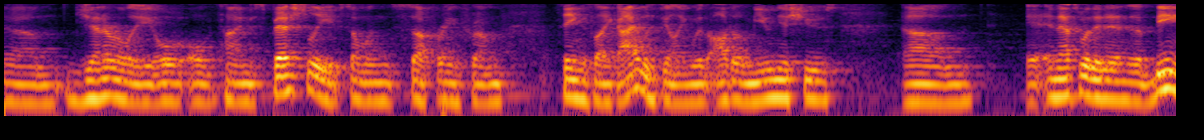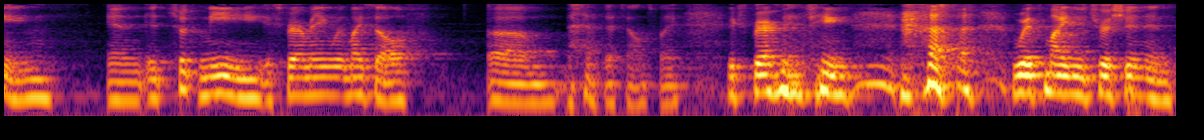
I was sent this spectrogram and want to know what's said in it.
um, generally all, all the time, especially if someone's suffering from things like I was dealing with autoimmune issues. Um, and that's what it ended up being and it took me experimenting with myself. Um, that sounds funny. Experimenting with my nutrition and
